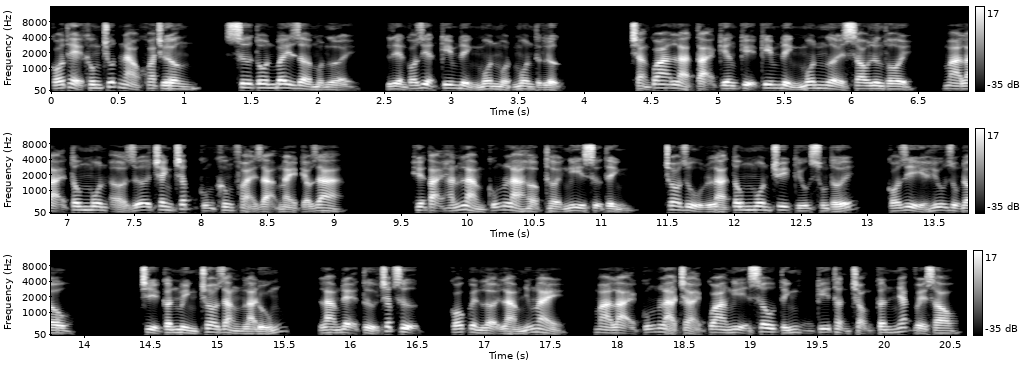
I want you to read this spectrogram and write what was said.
Có thể không chút nào khoa trương, sư tôn bây giờ một người, liền có diện kim đỉnh môn một môn thực lực. Chẳng qua là tại kiên kỵ kim đỉnh môn người sau lưng thôi, mà lại tông môn ở giữa tranh chấp cũng không phải dạng này kéo ra. Hiện tại hắn làm cũng là hợp thời nghi sự tình, cho dù là tông môn truy cứu xuống tới, có gì hữu dụng đâu. Chỉ cần mình cho rằng là đúng, làm đệ tử chấp sự có quyền lợi làm những này, mà lại cũng là trải qua nghị sâu tính, kỹ thận trọng cân nhắc về sau,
